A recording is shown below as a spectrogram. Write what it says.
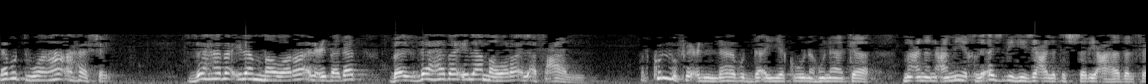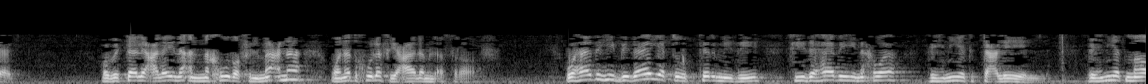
لابد وراءها شيء. ذهب إلى ما وراء العبادات بل ذهب إلى ما وراء الأفعال. كل فعل لا بد أن يكون هناك معنى عميق لأجله جعلت الشريعة هذا الفعل. وبالتالي علينا أن نخوض في المعنى وندخل في عالم الأسرار. وهذه بداية الترمذي في ذهابه نحو ذهنية التعليل ذهنية ما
